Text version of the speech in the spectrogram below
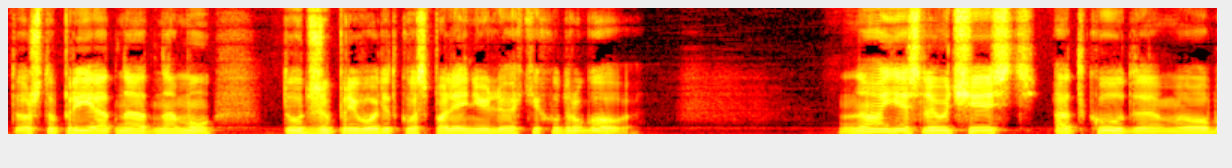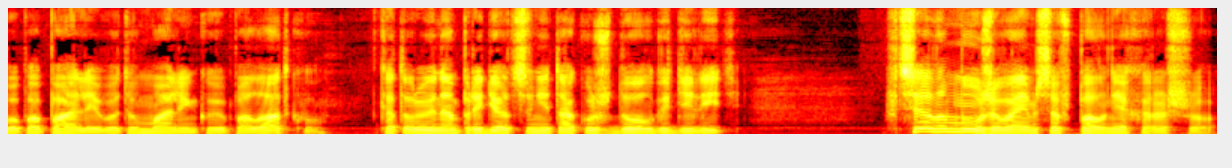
То, что приятно одному, тут же приводит к воспалению легких у другого. Но если учесть, откуда мы оба попали в эту маленькую палатку, которую нам придется не так уж долго делить, в целом мы уживаемся вполне хорошо.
